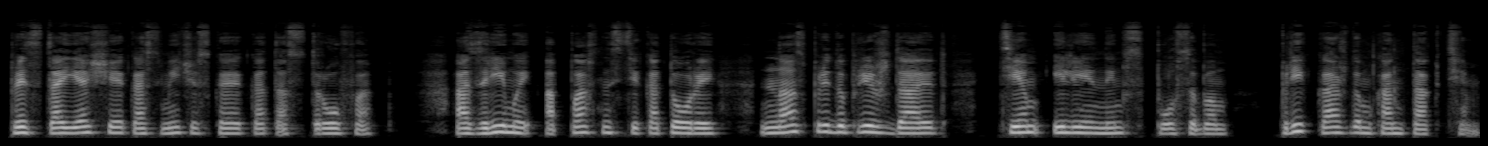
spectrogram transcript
предстоящая космическая катастрофа, о зримой опасности которой нас предупреждают тем или иным способом при каждом контакте.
